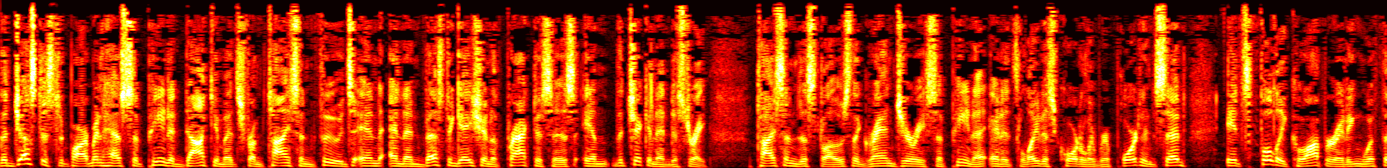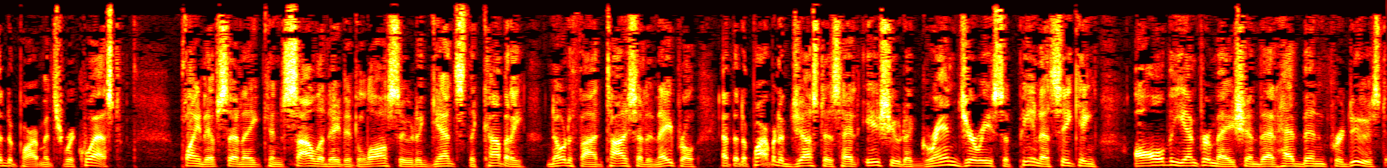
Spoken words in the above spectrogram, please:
The Justice Department has subpoenaed documents from Tyson Foods in an investigation of practices in the chicken industry. Tyson disclosed the grand jury subpoena in its latest quarterly report and said it's fully cooperating with the department's request. Plaintiffs in a consolidated lawsuit against the company notified Tyson in April that the Department of Justice had issued a grand jury subpoena seeking all the information that had been produced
